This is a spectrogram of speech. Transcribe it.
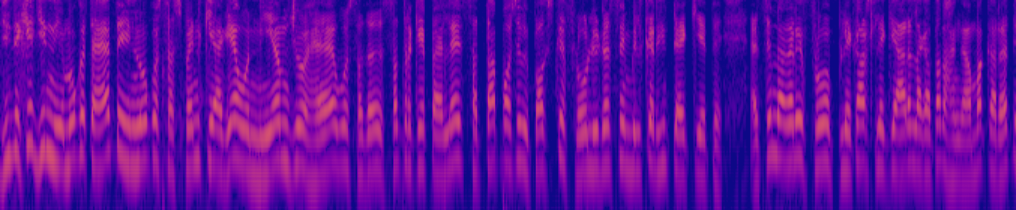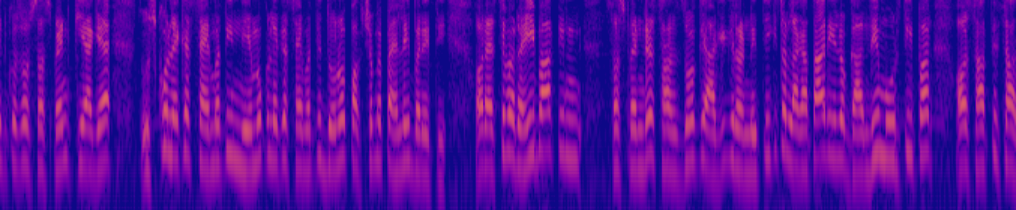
जी देखिए, जिन नियमों के तहत इन लोगों को सस्पेंड किया गया, वो नियम जो है, वो सदर सत्र के पहले सत्ता पक्ष विपक्ष के फ्लोर लीडर्स ने मिलकर ही तय किए थे। ऐसे में अगर ये फ्लोर प्ले कार्ड्स लेके आ रहे लगातार हंगामा कर रहे थे इनको जो सस्पेंड किया गया तो उसको लेकर सहमति, नियमों को लेकर सहमति दोनों पक्षों में पहले ही बनी थी। और ऐसे में रही बात इन सस्पेंडेड सांसदों के आगे की रणनीति की तो लगातार ये लोग गांधी मूर्ति पर और साथ ही साथ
